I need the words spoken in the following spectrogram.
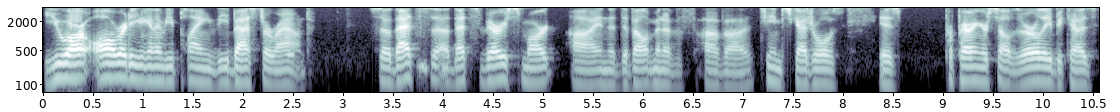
you are already going to be playing the best around. So that's uh, that's very smart uh, in the development of of uh, team schedules is preparing yourselves early because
